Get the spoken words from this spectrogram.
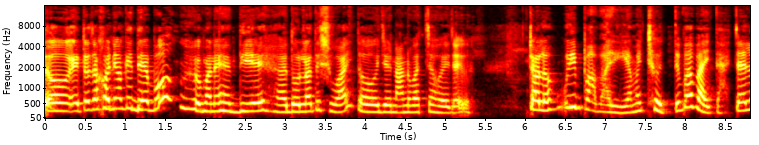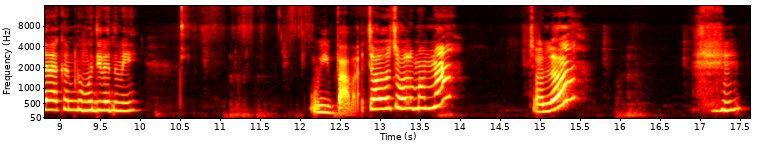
তো এটা যখনই ওকে দেব মানে দিয়ে দোলনাতে শোয়াই তো ওই যে নানু বাচ্চা হয়ে যায়। চলো ওই বাবা রে, আমার ছোট্ট বাবাইটা চলো এখন ঘুমো দিবে তুমি। ওই বাবা, চলো চলো মাম্মা। চলো।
